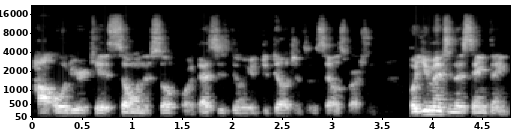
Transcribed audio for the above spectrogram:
how old are your kids, so on and so forth. That's just doing your due diligence as a salesperson. But you mentioned the same thing.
